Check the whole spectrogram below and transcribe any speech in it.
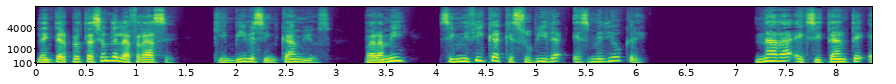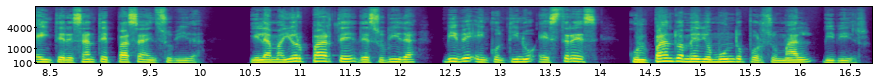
la interpretación de la frase, quien vive sin cambios, para mí significa que su vida es mediocre. Nada excitante e interesante pasa en su vida, y la mayor parte de su vida vive en continuo estrés, culpando a medio mundo por su mal vivir.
